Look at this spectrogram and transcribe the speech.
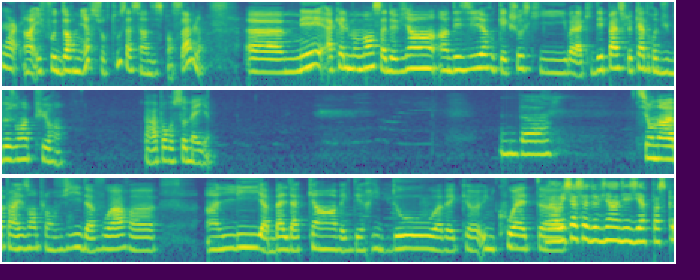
Ouais. Hein, il faut dormir surtout, ça c'est indispensable. Euh, mais à quel moment ça devient un désir ou quelque chose qui, voilà, qui dépasse le cadre du besoin pur? Par rapport au sommeil Bah, Si on a par exemple envie d'avoir euh, un lit à baldaquin avec des rideaux, avec euh, une couette. euh, ah oui, ça, ça devient un désir parce que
